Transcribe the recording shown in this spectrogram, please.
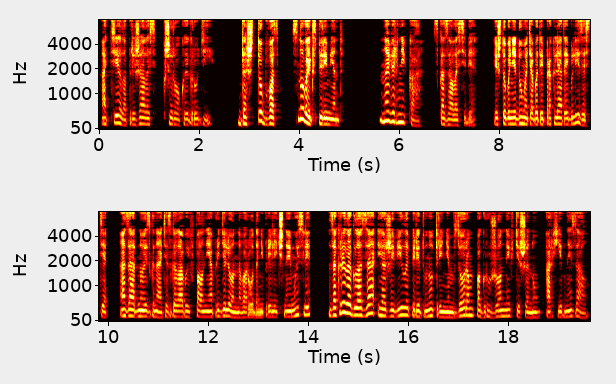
а тело прижалось к широкой груди. «Да чтоб вас! Снова эксперимент!» «Наверняка», — сказала себе, и чтобы не думать об этой проклятой близости, а заодно изгнать из головы вполне определенного рода неприличные мысли, закрыла глаза и оживила перед внутренним взором погруженный в тишину архивный зал.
